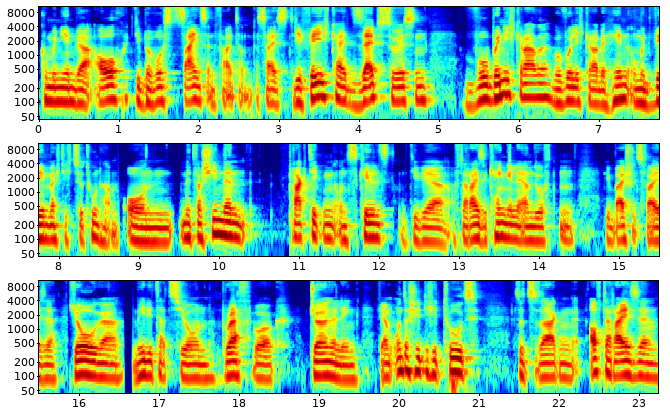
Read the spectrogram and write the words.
kombinieren wir auch die Bewusstseinsentfaltung. Das heißt, die Fähigkeit, selbst zu wissen, wo bin ich gerade, wo will ich gerade hin und mit wem möchte ich zu tun haben. Und mit verschiedenen Praktiken und Skills, die wir auf der Reise kennenlernen durften, wie beispielsweise Yoga, Meditation, Breathwork, Journaling. Wir haben unterschiedliche Tools sozusagen auf der Reise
